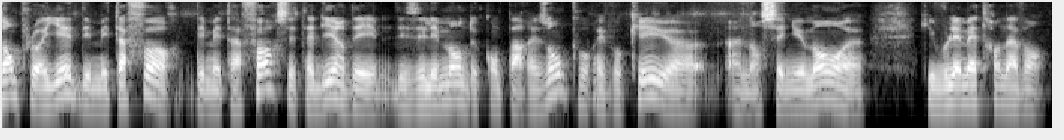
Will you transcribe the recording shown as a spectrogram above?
employaient des métaphores. Des métaphores, c'est-à-dire des, éléments de comparaison pour évoquer euh, un enseignement qu'ils voulaient mettre en avant.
